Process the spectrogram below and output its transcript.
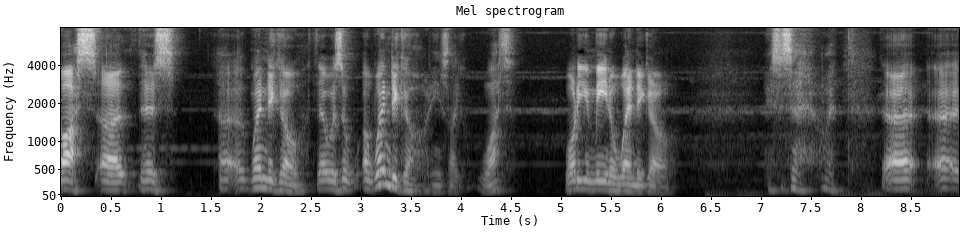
boss, uh, there's uh, a Wendigo. There was a, a Wendigo." And he's like, "What? What do you mean a Wendigo?" He says, uh, uh,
